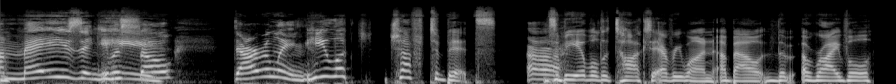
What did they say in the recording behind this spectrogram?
amazing. He was so darling. He looked chuffed to bits Ah. to be able to talk to everyone about the arrival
